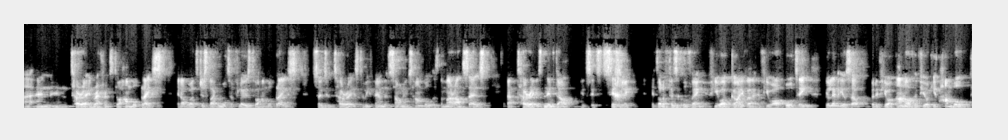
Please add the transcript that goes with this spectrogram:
uh, and, and Torah in reference to a humble place. In other words, just like water flows to a humble place, so to Torah is to be found as someone who's humble, as the Maharal says, that Torah is nivdal, it's, it's sichli, it's not a physical thing. If you are gaiva, if you are haughty, you limit yourself. But if you're anov, if you're humble,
